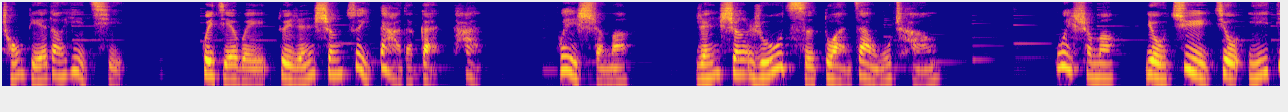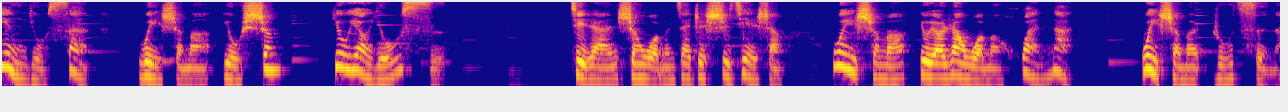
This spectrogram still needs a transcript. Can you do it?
重叠到一起，归结为对人生最大的感叹：为什么人生如此短暂无常？为什么有聚就一定有散？为什么有生又要有死？既然生我们在这世界上，为什么又要让我们患难？为什么如此呢？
